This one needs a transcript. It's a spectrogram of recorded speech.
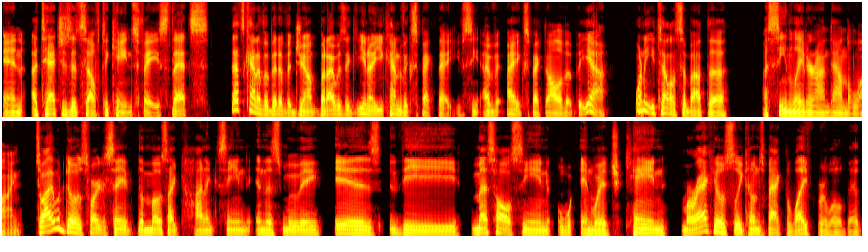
and attaches itself to Kane's face. That's that's kind of a bit of a jump, but I was you know, you kind of expect that. You've seen I've, I expect all of it. But yeah, why don't you tell us about the a scene later on down the line? So I would go as far to say the most iconic scene in this movie is the mess hall scene in which Kane miraculously comes back to life for a little bit.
